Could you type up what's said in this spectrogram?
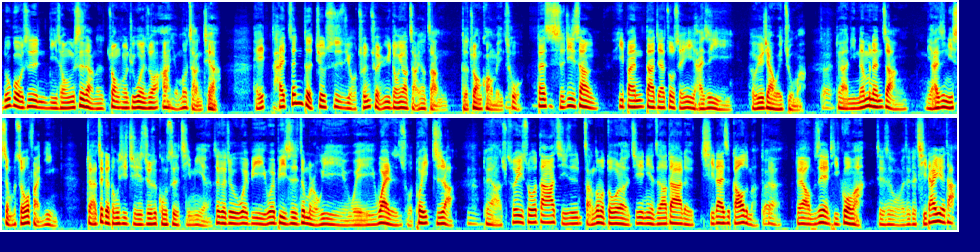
如果是你从市场的状况去问说啊，有没有涨价？诶，还真的就是有蠢蠢欲动要涨要涨的状况，没错。但是实际上，一般大家做生意还是以合约价为主嘛。对对啊，你能不能涨？你还是你什么时候反应？对啊，这个东西其实就是公司的机密啊，这个就未必未必是这么容易为外人所推知啊。嗯，对啊，所以说大家其实涨这么多了，其实你也知道大家的期待是高的嘛。对啊，对啊，我们之前提过嘛，就是我们这个期待越大，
